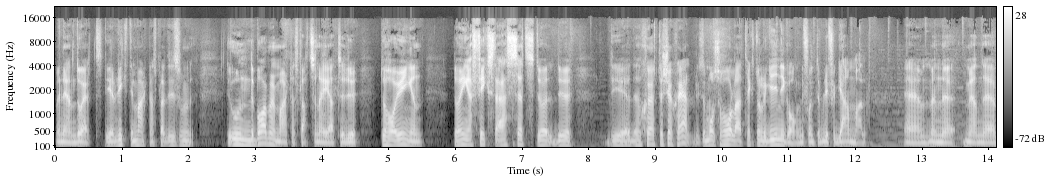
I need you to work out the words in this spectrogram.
Men ändå ett, det är en riktig marknadsplats. Det är som, det underbara med de marknadsplatserna är att du, du har ju ingen, du har inga fixed assets, du, du, det, den sköter sig själv. Liksom. Du måste hålla teknologin igång, du får inte bli för gammal. Eh, men, eh, men, eh,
